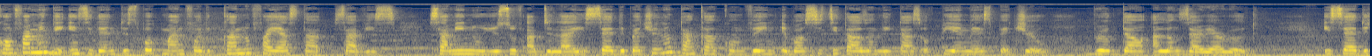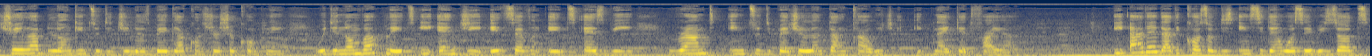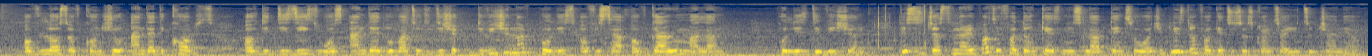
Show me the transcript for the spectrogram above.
Confirming the incident, the spokesman for the Kano Fire Service, Saminu Yusuf Abdullahi, said the petroleum tanker conveying about 60,000 liters of PMS petrol broke down along Zaria Road. He said the trailer belonging to the Julius Berger Construction Company with the number plate ENG 878SB rammed into the petroleum tanker which ignited fire. He added that the cause of this incident was a result of loss of control and that the corpse of the deceased was handed over to the divisional police officer of Garun Malam Police Division. This is Justina reporting for DonKes News Lab. Thanks for watching. Please don't forget to subscribe to our YouTube channel.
